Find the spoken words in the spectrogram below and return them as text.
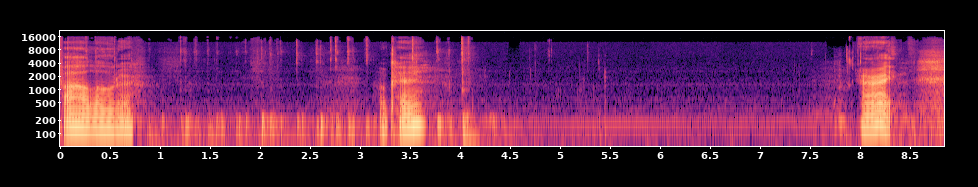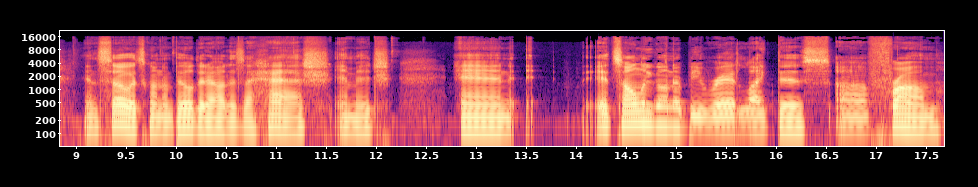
File loader. Okay. All right. And so it's going to build it out as a hash image. And it's only going to be read like this uh, from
